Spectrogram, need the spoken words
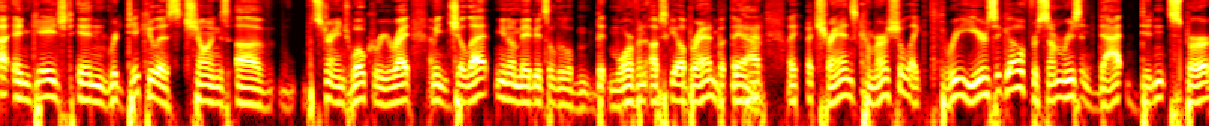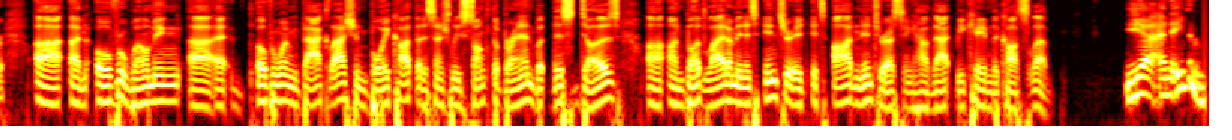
uh, engaged in ridiculous showings of strange wokery, right? I mean, Gillette, you know, maybe it's a little bit more of an upscale brand, but they yeah. had like a trans commercial like three years ago. For some reason, that didn't spur uh, an overwhelming, uh, overwhelming backlash and boycott that essentially sunk the brand. But this does uh, on Bud Light. I mean, it's inter, it, it's odd and interesting how that became the cause celeb. Yeah, and even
